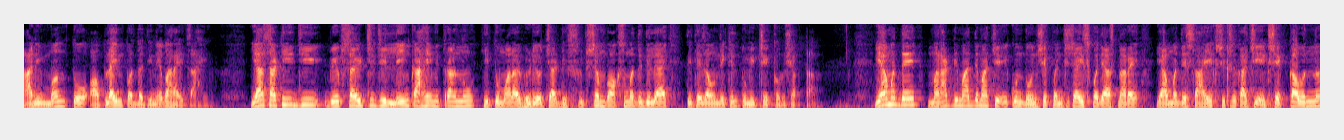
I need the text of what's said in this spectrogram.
आणि मग तो ऑफलाईन पद्धतीने भरायचा आहे. यासाठी जी वेबसाईटची जी लिंक आहे मित्रांनो ही तुम्हाला व्हिडिओच्या डिस्क्रिप्शन बॉक्समध्ये दिली आहे. तिथे जाऊन देखील तुम्ही चेक करू शकता. यामध्ये मराठी माध्यमाची एकूण दोनशे पंचेचाळीस पदे असणार आहे. यामध्ये सहाय्यक शिक्षकाची एकशे एक्कावन्न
